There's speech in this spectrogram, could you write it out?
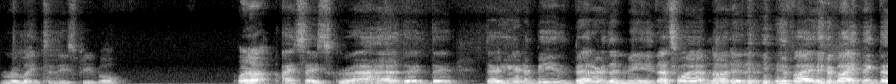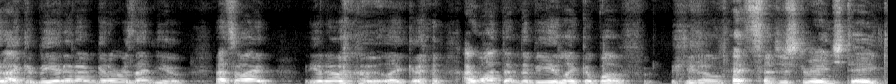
relate to these people. Why not? I say screw ah they they they're here to be better than me. That's why I'm not in it. if I if I think that I could be in it, I'm gonna resent you. That's why you know like uh, I want them to be like above. You know. That's such a strange take.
